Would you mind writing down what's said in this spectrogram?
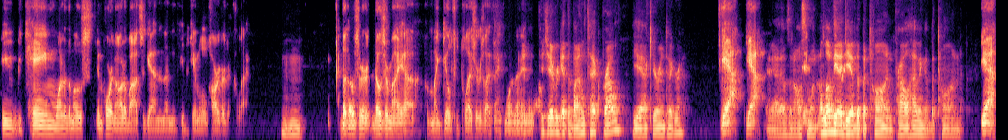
he became one of the most important Autobots again, and then he became a little harder to collect. hmm But those are those are my uh, my guilty pleasures, I think, more than anything else. Did you ever get the Binaltech Prowl, the Acura Integra? Yeah, yeah, Yeah, that was an awesome one. I love the idea of the baton, Prowl having a baton. yeah.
